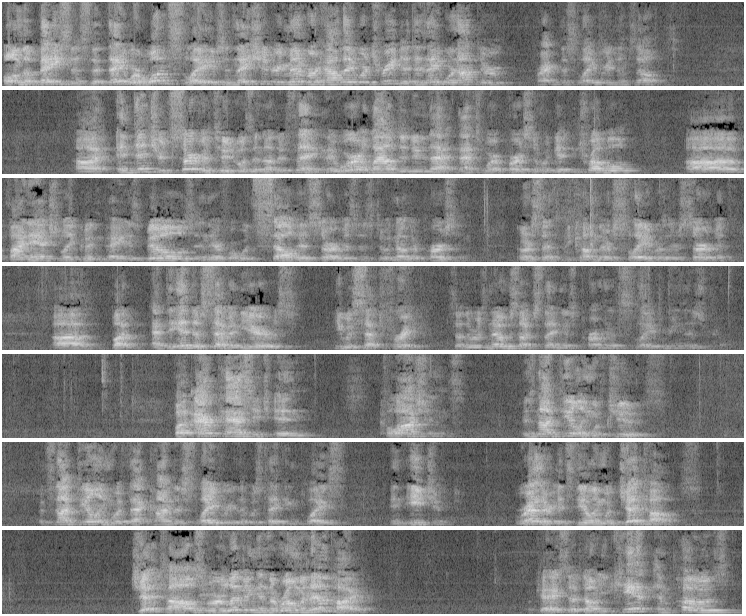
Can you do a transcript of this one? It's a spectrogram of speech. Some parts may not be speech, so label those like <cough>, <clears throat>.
On the basis that they were once slaves and they should remember how they were treated and they were not to practice slavery themselves. Uh, indentured servitude was another thing. They were allowed to do that. That's where a person would get in trouble, uh, financially couldn't pay his bills, and therefore would sell his services to another person, in a sense, become their slave or their servant. Uh, but at the end of seven years, he was set free. So there was no such thing as permanent slavery in Israel. But our passage in Colossians is not dealing with Jews. It's not dealing with that kind of slavery that was taking place in Egypt. Rather, it's dealing with Gentiles. Gentiles who are living in the Roman Empire. Okay, so don't you can't impose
